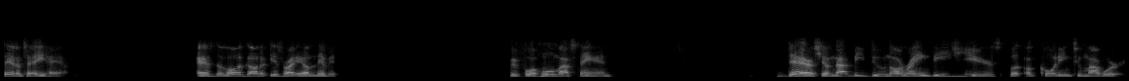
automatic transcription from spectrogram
said unto Ahab, As the Lord God of Israel liveth, before whom I stand, there shall not be dew nor rain these years, but according to my word.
